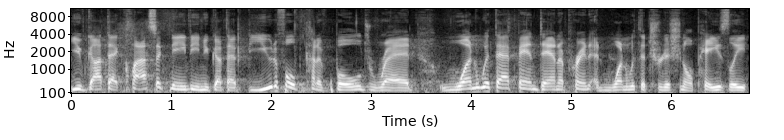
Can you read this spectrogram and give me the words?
you've got that classic navy and you've got that beautiful kind of bold red red, one with that bandana print and one with the traditional paisley.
